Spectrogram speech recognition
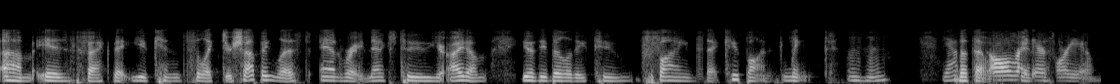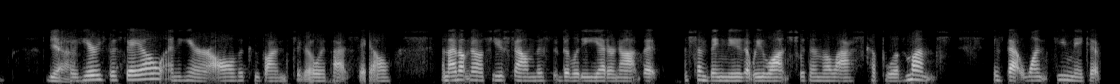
um, is the fact that you can select your shopping list, and right next to your item, you have the ability to find that coupon linked. Mm-hmm. Yeah, it's all right there for you. Yeah. So here's the sale, and here are all the coupons to go with that sale. And I don't know if you've found this ability yet or not, but something new that we launched within the last couple of months is that once you make a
